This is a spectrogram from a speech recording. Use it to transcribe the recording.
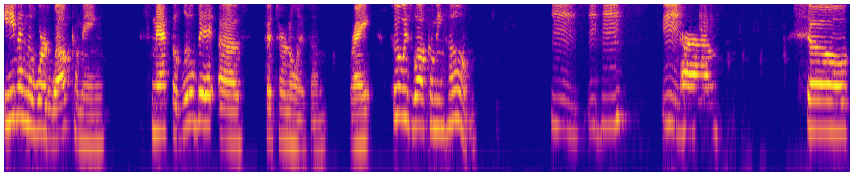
even the word welcoming smacks a little bit of paternalism, right? Who is welcoming home? Mm, mm-hmm. Mm. Um, so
